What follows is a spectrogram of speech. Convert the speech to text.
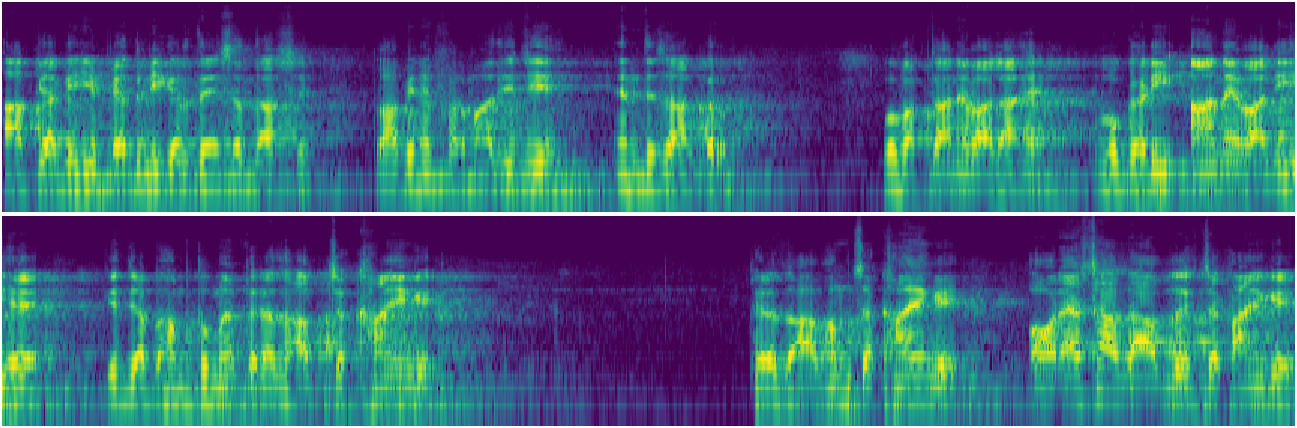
آپ کیا کہ یہ بید بھی کرتے ہیں اس انداز سے۔ تو آپ انہیں فرما دیجیے، انتظار کرو۔ وہ وقت آنے والا ہے، وہ گھڑی آنے والی ہے کہ جب ہم تمہیں پھر عذاب چکھائیں گے۔ پھر عذاب ہم چکھائیں گے اور ایسا عذاب چکھائیں گے،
